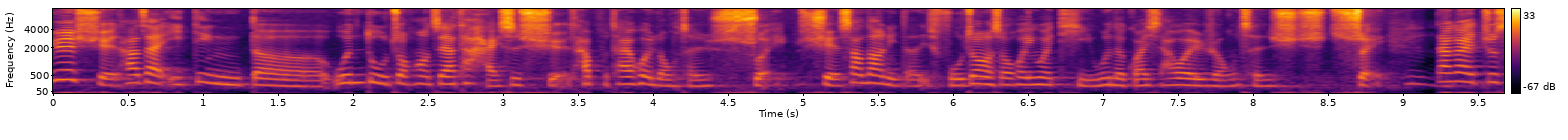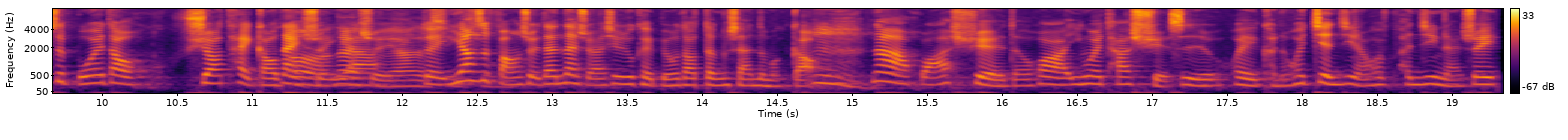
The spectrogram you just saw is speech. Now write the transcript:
因为雪它在一定的温度状况之下，它还是雪，它不太会融成水。雪上到你的服装的时候，会因为体温的关系，它会融成水，大概就是不会到需要太高耐水压。嗯耐水压对，一样是防水，但耐水压系数可以不用到登山那么高。嗯那滑雪的话，因为它雪是会可能会溅进来，会喷进来，所以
